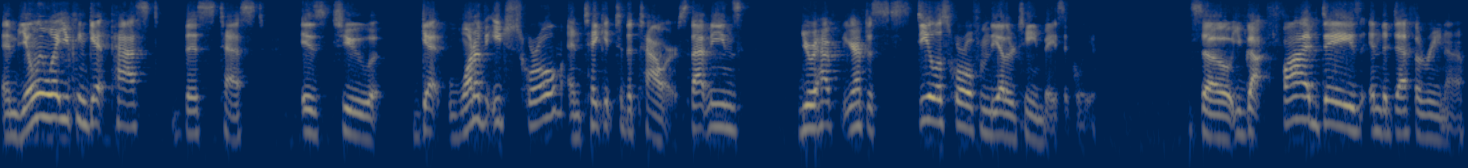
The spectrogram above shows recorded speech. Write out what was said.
And the only way you can get past this test is to get one of each scroll and take it to the towers. That means you have you have to steal a scroll from the other team, basically. So you've got five days in the death arena,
